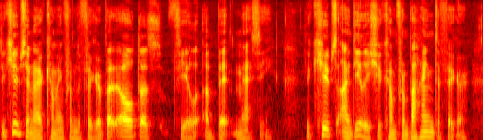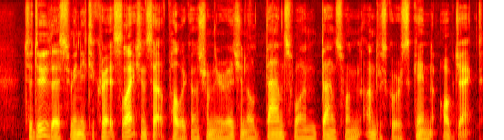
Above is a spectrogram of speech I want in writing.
The cubes are now coming from the figure, but it all does feel a bit messy. The cubes ideally should come from behind the figure. To do this, we need to create a selection set of polygons from the original dance1 dance1 underscore skin object.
